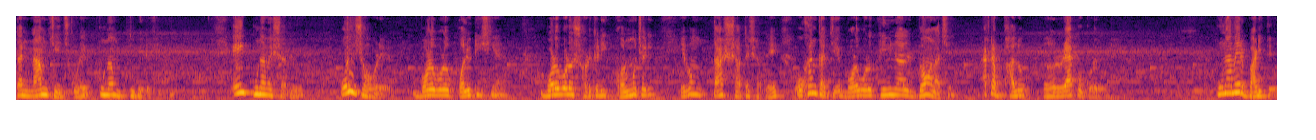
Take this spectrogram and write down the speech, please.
তার নাম চেঞ্জ করে পুনাম দুবে রেখে এই পুনামের সাথে ওই শহরের বড় বড় পলিটিশিয়ান বড় বড় সরকারি কর্মচারী এবং তার সাথে সাথে ওখানকার যে বড় বড় ক্রিমিনাল ডন আছে, একটা ভালো র্যাপও করে ওঠে। পুনামের বাড়িতে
